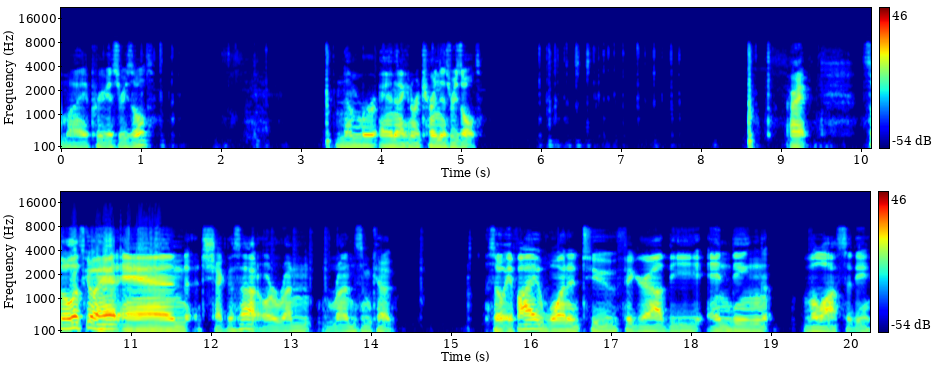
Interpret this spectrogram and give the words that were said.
my previous result number, and then I can return this result. All right, so let's go ahead and check this out or run, run some code. So if I wanted to figure out the ending velocity,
